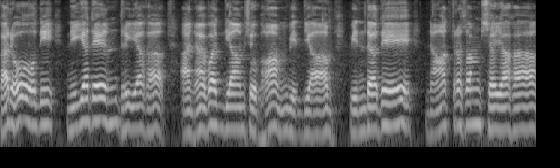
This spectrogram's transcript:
करोति नियतेन्द्रियः। अनवद्यां शुभां विद्यां विन्दते नात्र संशयः।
